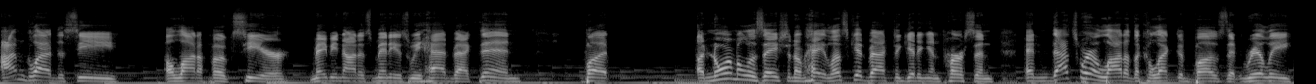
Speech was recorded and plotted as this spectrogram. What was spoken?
I'm glad to see a lot of folks here, maybe not as many as we had back then, but a normalization of, hey, let's get back to getting in person. And that's where a lot of the collective buzz that really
